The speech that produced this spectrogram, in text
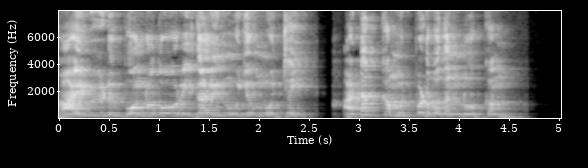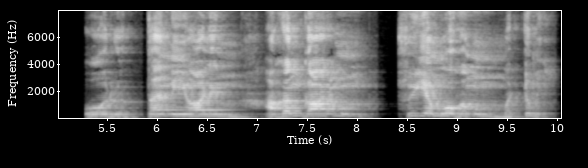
தாய் வீடு போன்றதோர் இதழின் உயிர் மூச்சை அடக்க முற்படுவதன் நோக்கம் ஒரு தனியாளின் அகங்காரமும் சுயமோகமும் மட்டுமே.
